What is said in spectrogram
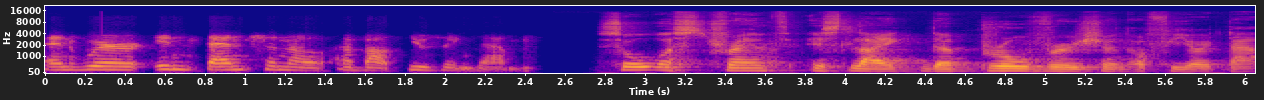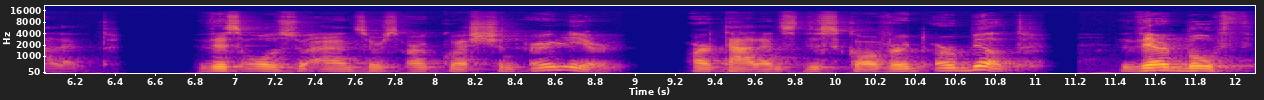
and we're intentional about using them. So, a strength is like the pro version of your talent. This also answers our question earlier Are talents discovered or built? They're both.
